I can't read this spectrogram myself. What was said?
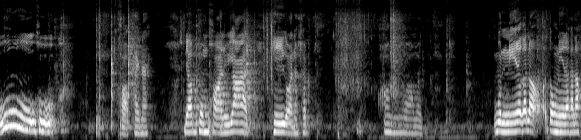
อู้ ออภัยนะ เดี๋ยวผมขออนุญาตเทก่อนนะครับเอาวางไว้บนนี้แล้วกันเนาะตรงนี้แล้วกันเนาะ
